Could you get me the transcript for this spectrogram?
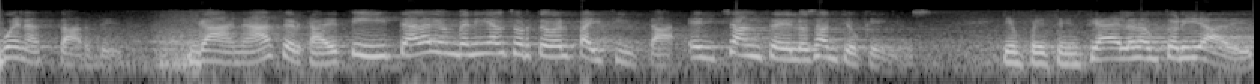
buenas tardes. Gana, cerca de ti, te da la bienvenida al sorteo del Paisita, el chance de los antioqueños. Y en presencia de las autoridades,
